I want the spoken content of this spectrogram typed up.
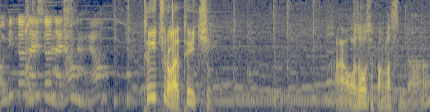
어디 떠나시나요? 트위치로 가요 트위치 아 어서오세요 반갑습니다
